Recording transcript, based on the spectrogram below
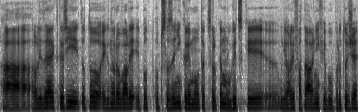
A lidé, kteří toto ignorovali i pod obsazení Krymu, tak celkem logicky eh, udělali fatální chybu, protože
